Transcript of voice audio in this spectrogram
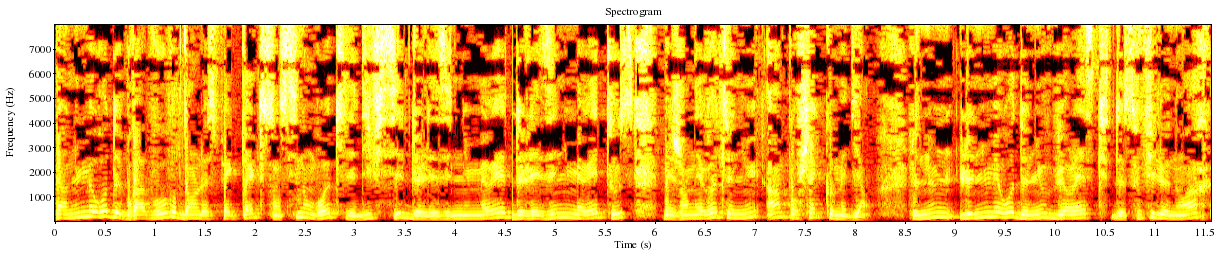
Les numéros de bravoure dans le spectacle sont si nombreux qu'il est difficile de les énumérer, de les énumérer tous, mais j'en ai retenu un pour chaque comédien. Le, le numéro de New Burlesque de Sophie Lenoir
